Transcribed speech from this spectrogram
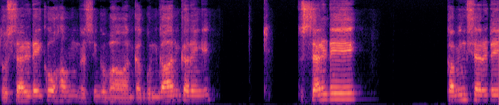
तो सैटरडे को हम नरसिंह भगवान का गुणगान करेंगे। तो सैटरडे कमिंग सैटरडे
